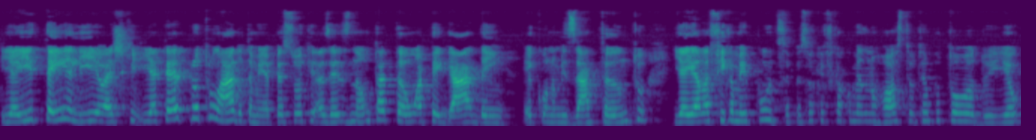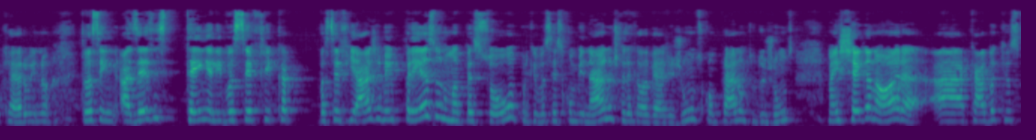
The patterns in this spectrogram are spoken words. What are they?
E aí tem ali, eu acho que, e até pro outro lado também, a pessoa que às vezes não tá tão apegada em economizar tanto, e aí ela fica meio, putz, a pessoa quer ficar comendo no hostel o tempo todo, e eu quero ir no. Então, assim, às vezes tem ali, você fica. Você viaja meio preso numa pessoa, porque vocês combinaram de fazer aquela viagem juntos, compraram tudo juntos, mas chega na hora, acaba que os,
